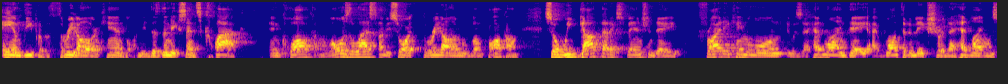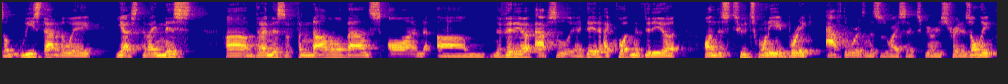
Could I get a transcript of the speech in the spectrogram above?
AMD put up a $3 candle. I mean, does that make sense? KLAC and Qualcomm. When was the last time you saw a $3 move on Qualcomm? So we got that expansion day. Friday came along. It was a headline day. I wanted to make sure that headline was at least out of the way. Yes, did I miss um, did I miss a phenomenal bounce on um, NVIDIA? Absolutely, I did. I caught NVIDIA on this 228 break afterwards, and this is why I said experienced traders only.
